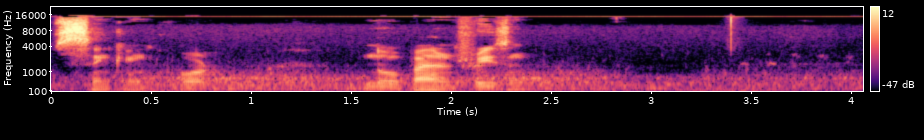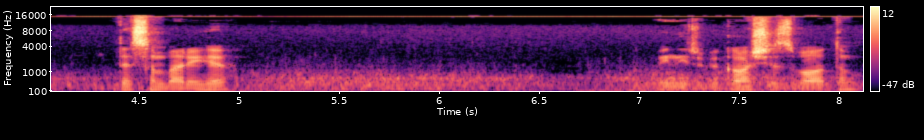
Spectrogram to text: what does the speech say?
sinking for no apparent reason. There's somebody here. We need to be cautious about them.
